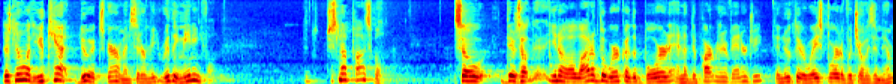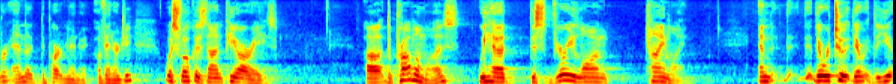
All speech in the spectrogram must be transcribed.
There's no other, you can't do experiments that are me- really meaningful. It's just not possible. So there's a, you know, a lot of the work of the board and the Department of Energy, the Nuclear Waste Board, of which I was a member, and the Department of Energy, was focused on PRAs. Uh, the problem was we had this very long timeline. And th- there were two, there, were- the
